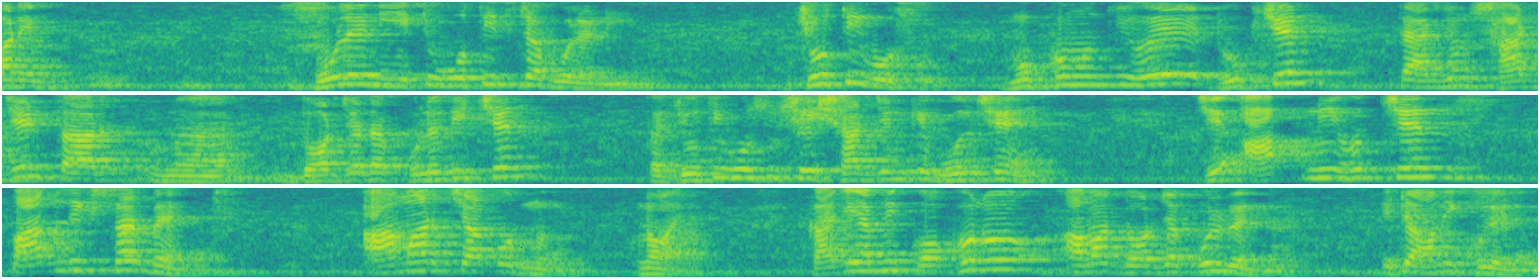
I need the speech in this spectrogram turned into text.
মানে বলে নিই একটু অতীতটা বলে নিই জ্যোতি বসু মুখ্যমন্ত্রী হয়ে ঢুকছেন, তা একজন সার্জেন্ট তার দরজাটা খুলে দিচ্ছেন। তা জ্যোতি বসু সেই সার্জেন্টকে বলছেন যে, আপনি হচ্ছেন পাবলিক সার্ভেন্ট আমার চাকর নয় নয়। কাজে আপনি কখনো আমার দরজা খুলবেন না, এটা আমি খুলে নেব।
